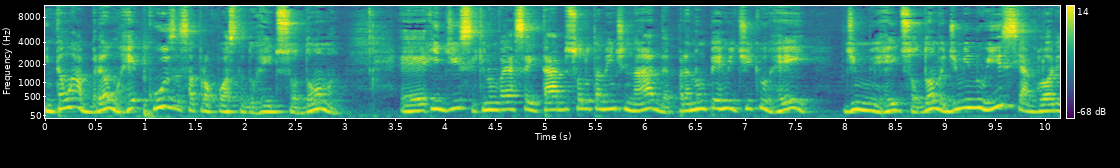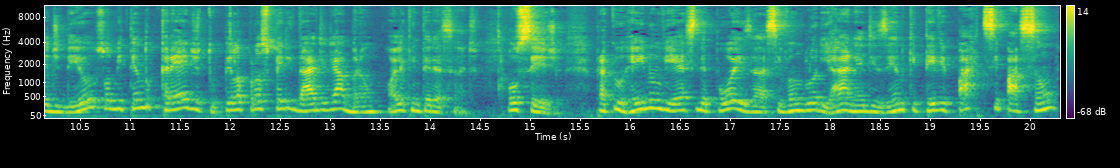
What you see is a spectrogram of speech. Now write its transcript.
Então Abrão recusa essa proposta do rei de Sodoma é, e disse que não vai aceitar absolutamente nada para não permitir que o rei de rei de Sodoma diminuísse a glória de Deus, obtendo crédito pela prosperidade de Abrão. Olha que interessante. Ou seja, para que o rei não viesse depois a se vangloriar, né, dizendo que teve participação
